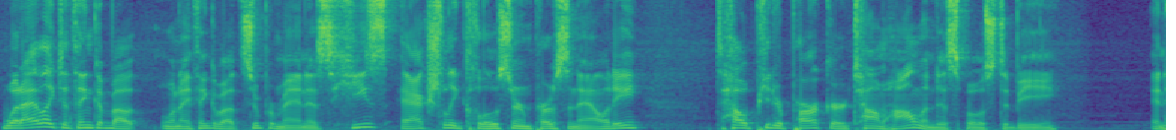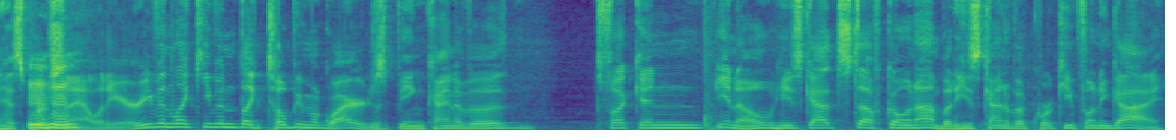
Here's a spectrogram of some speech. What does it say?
What I like to think about when I think about Superman is he's actually closer in personality to how Peter Parker, Tom Holland is supposed to be in his mm-hmm. personality, or even like even like Tobey Maguire, just being kind of a fucking you know he's got stuff going on, but he's kind of a quirky, funny guy.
